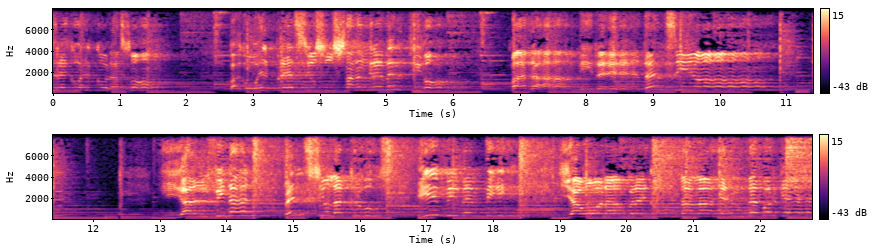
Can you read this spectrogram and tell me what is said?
Entregó el corazón, pagó el precio, su sangre vertió para mi redención. Y al final venció la cruz y vive en mí. Y ahora pregunta la gente por qué.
